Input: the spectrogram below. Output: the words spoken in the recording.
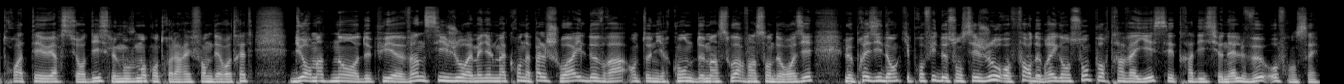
3 TER sur 10. Le mouvement contre la réforme des retraites dure maintenant depuis 26 jours. Emmanuel Macron n'a pas le choix. Il devra en tenir compte demain soir. Vincent de Rosier, le président qui profite de son séjour au fort de Brégançon pour travailler ses traditionnels vœux aux Français.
